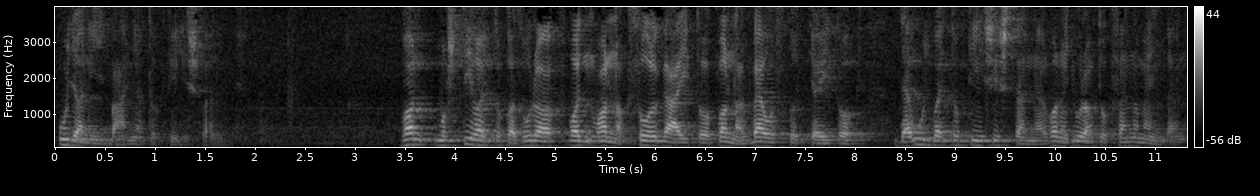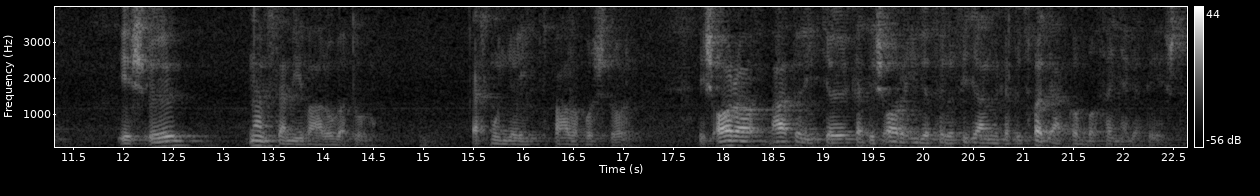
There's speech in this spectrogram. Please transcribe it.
Ugyanígy bánjatok ti is velük. Van, most ti vagytok az urak, vannak szolgáitok, vannak beosztottjaitok, de úgy vagytok ti is Istennel. Van egy uratok fenn a mennyben. És ő nem személyválogató. Ezt mondja itt Pálapostól. És arra bátorítja őket, és arra hívja fel a figyelmüket, hogy hagyják abba a fenyegetést.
